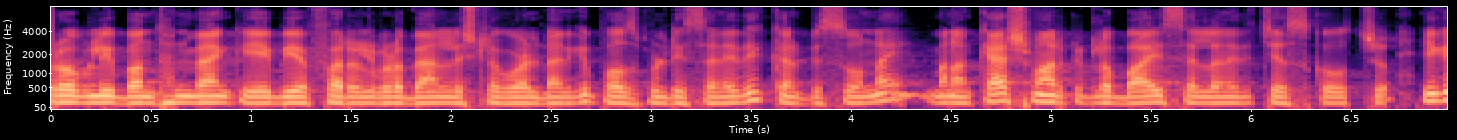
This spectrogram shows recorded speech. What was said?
ప్రోబ్లీ బంధన్ బ్యాంక్ ఏబిఎఫ్ఆర్ఎల్ కూడా బ్యాన్ లిస్ట్లోకి వెళ్ళడానికి పాసిబిలిటీస్ అనేది కనిపిస్తూ ఉన్నాయి. మనం క్యాష్ మార్కెట్లో బాయ్ సెల్ అనేది చేసుకోవచ్చు. ఇక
